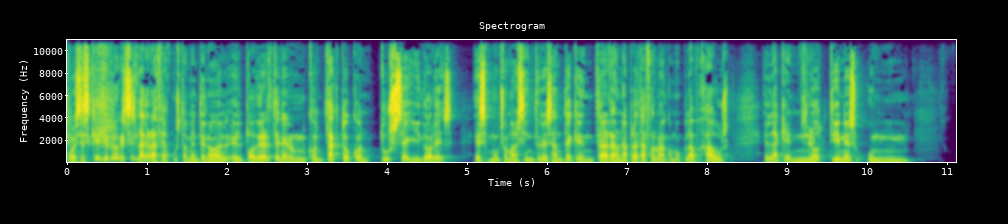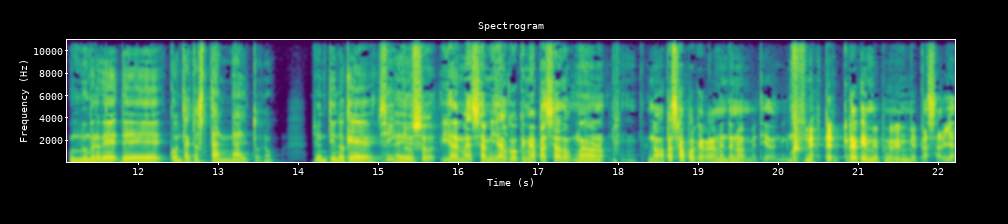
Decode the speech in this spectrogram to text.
pues es que yo creo que esa es la gracia, justamente, ¿no? El, poder tener un contacto con tus seguidores es mucho más interesante que entrar a una plataforma como Clubhouse en la que no tienes un, un número de, de, contactos tan alto, ¿no? Yo entiendo que... Sí, eh, incluso, y además a mí algo que me ha pasado, bueno, no, no ha pasado porque realmente no me he metido en ninguna, pero creo que me, me pasaría.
